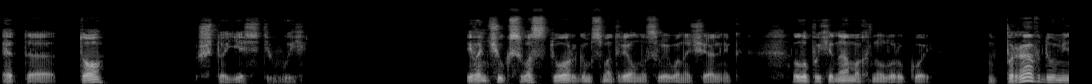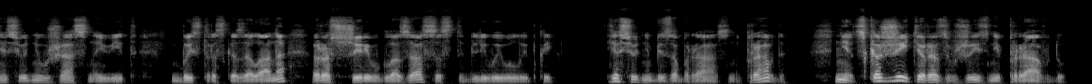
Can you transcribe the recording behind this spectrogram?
Это то, что есть вы. Иванчук с восторгом смотрел на своего начальника. Лопухина махнула рукой. — Правда, у меня сегодня ужасный вид, — быстро сказала она, расширив глаза со стыдливой улыбкой. — я сегодня безобразна, правда? Нет, скажите раз в жизни правду.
